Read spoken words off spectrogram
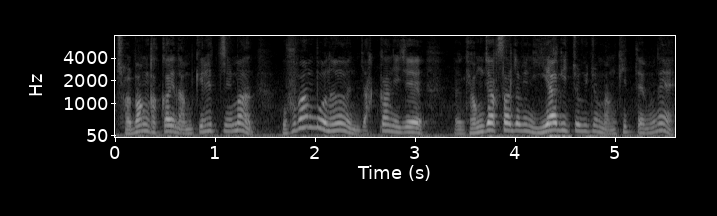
절반 가까이 남긴 했지만 그 후반부는 약간 이제 경제학사적인 이야기 쪽이 좀 많기 때문에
